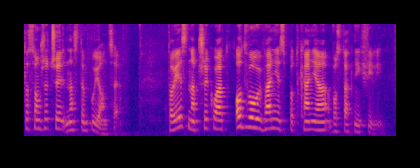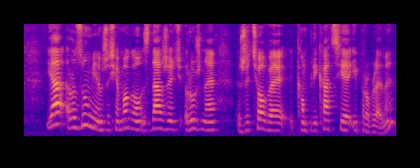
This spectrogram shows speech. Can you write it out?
to są rzeczy następujące to jest na przykład odwoływanie spotkania w ostatniej chwili. Ja rozumiem, że się mogą zdarzyć różne życiowe komplikacje i problemy,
